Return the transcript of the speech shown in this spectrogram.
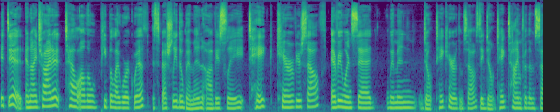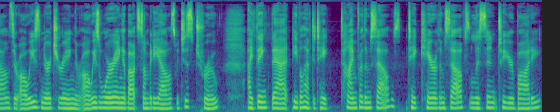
It did. And I try to tell all the people I work with, especially the women, obviously, take care of yourself. Everyone said women don't take care of themselves. They don't take time for themselves. They're always nurturing. They're always worrying about somebody else, which is true. I think that people have to take time for themselves, take care of themselves, listen to your body.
